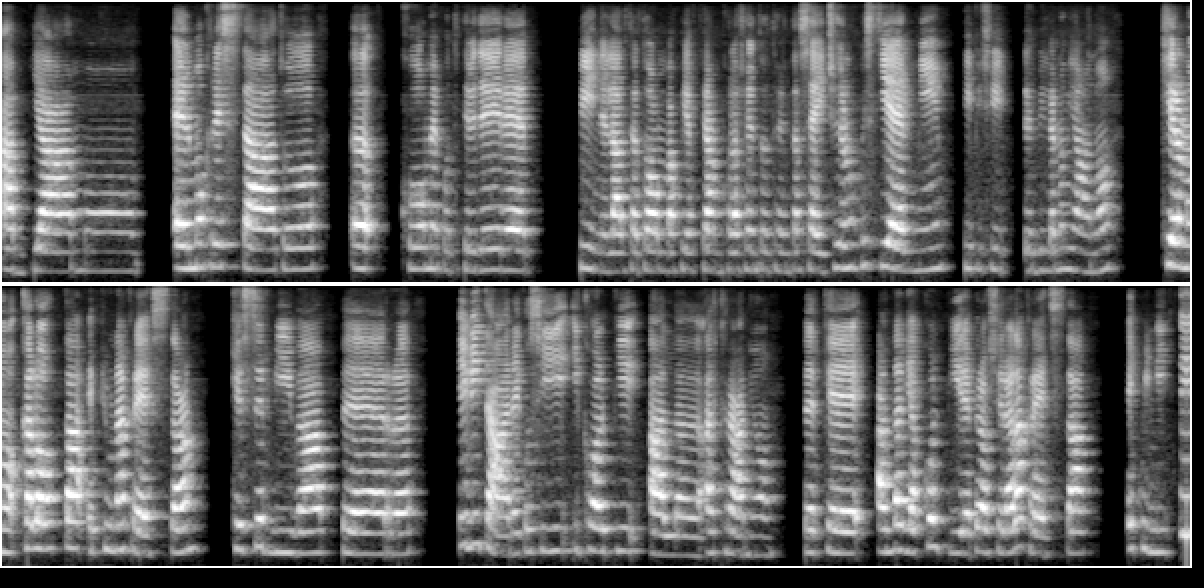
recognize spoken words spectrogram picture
abbiamo elmo crestato, eh, come potete vedere qui nell'altra tomba qui a fianco la 136 c'erano questi elmi tipici del villanoviano che erano calotta e più una cresta che serviva per evitare così i colpi al, al cranio, perché andavi a colpire, però c'era la cresta e quindi tin!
